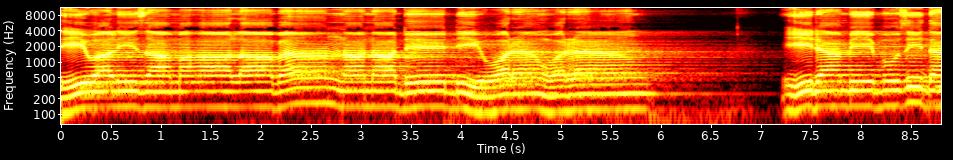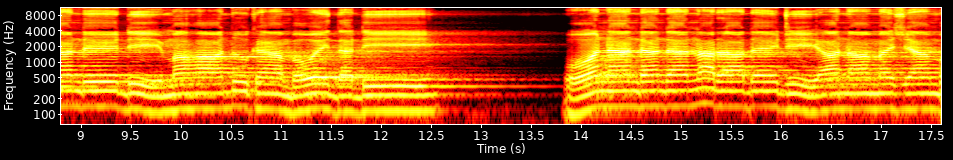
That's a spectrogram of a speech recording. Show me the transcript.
ဒီဝါလီဇာမဟာလာဗံနာနာဒေတိဝရံဝရံဣဒံပိပုဇိတံတေတိမဟာဒုက္ခံဘဝိတတိဝနန္တန္တနာရဒိဋ္ဌိအာနာမရှံဘ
